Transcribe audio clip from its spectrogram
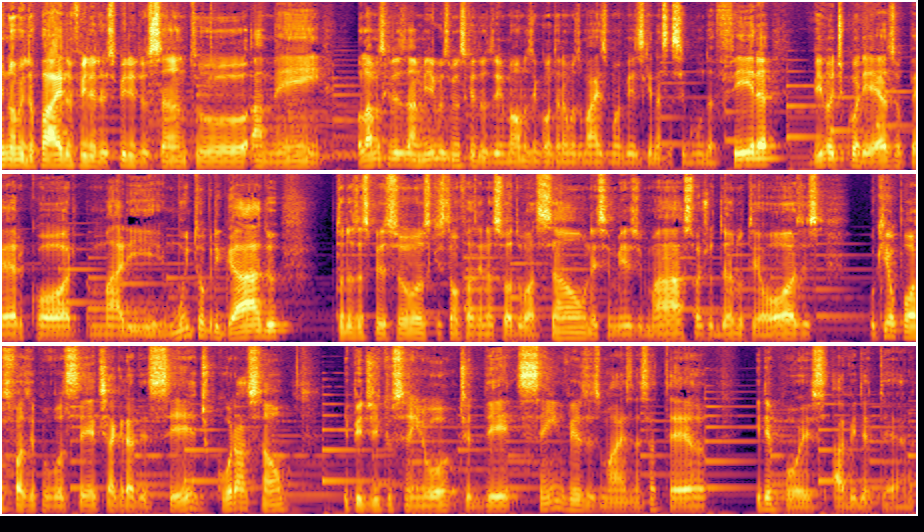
Em nome do Pai, do Filho e do Espírito Santo. Amém. Olá, meus queridos amigos, meus queridos irmãos, nos encontramos mais uma vez aqui nessa segunda-feira. Viva de Coriezo per Cor Maria. Muito obrigado a todas as pessoas que estão fazendo a sua doação nesse mês de março, ajudando o Teoses. O que eu posso fazer por você é te agradecer de coração e pedir que o Senhor te dê cem vezes mais nessa terra e depois a vida eterna.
